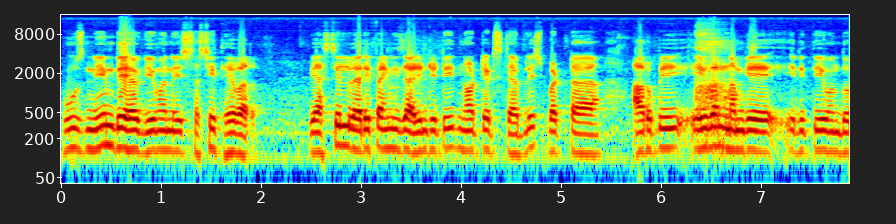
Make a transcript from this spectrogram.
whose name they have given is Shashi Thevar. Are still verifying his identity, not yet established, but uh, ಆರೋಪಿ ಎ ಒನ್ ನಮಗೆ ಈ ರೀತಿ ಒಂದು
